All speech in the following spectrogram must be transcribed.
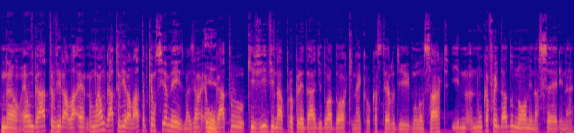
Não, é um gato vira-lata. É, não é um gato vira-lata porque é um siamês, mas é, é, é, um gato que vive na propriedade do Adok, né? Que é o castelo de Mulansart. E nunca foi dado nome na série, né?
